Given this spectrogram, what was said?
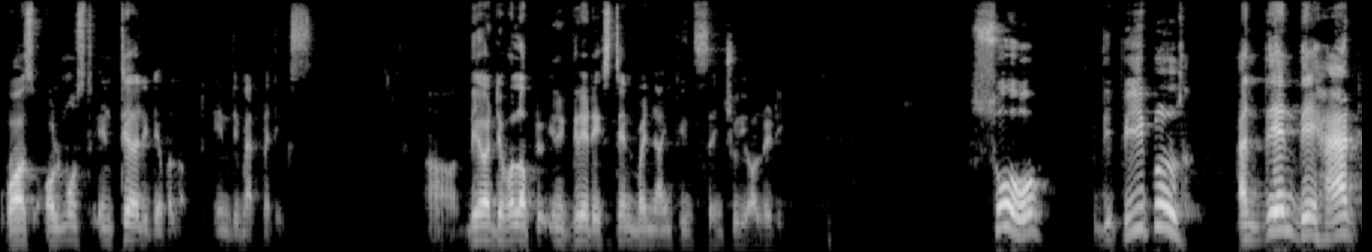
was almost entirely developed in the mathematics uh, they were developed in a great extent by 19th century already. So, the people and then they had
